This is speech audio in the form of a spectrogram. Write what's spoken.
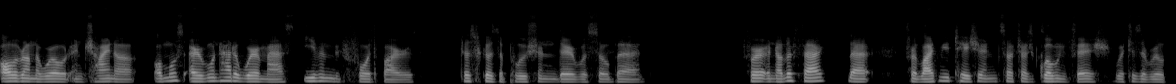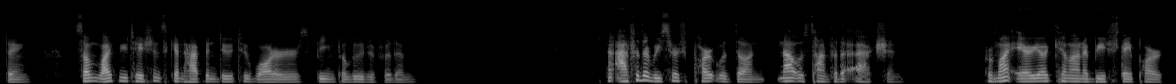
all around the world in China, almost everyone had to wear masks even before the virus, just because the pollution there was so bad. For another fact that for life mutations such as glowing fish, which is a real thing, some life mutations can happen due to waters being polluted for them. Now after the research part was done, now it was time for the action. For my area, Carolina Beach State Park,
